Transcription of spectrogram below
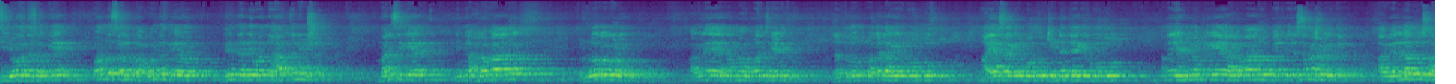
ಈ ಯೋಗದ ಬಗ್ಗೆ ಒಂದು ಸ್ವಲ್ಪ, ಒಂದು ದಿನದಲ್ಲಿ ಒಂದು ಹತ್ತು ನಿಮಿಷ. ಮನಸ್ಸಿಗೆ ನಿಮಗೆ ಹಲವಾರು ರೋಗಗಳು, ಆಗಲೇ ನಮ್ಮ ಉಪಾಧ್ಯಕ್ಷ ಹೇಳಿದ್ರು. ರಕ್ತದ ಒತ್ತಡ ಆಗಿರ್ಬೋದು, ಆಯಾಸ ಆಗಿರ್ಬೋದು, ಖಿನ್ನತೆ ಆಗಿರ್ಬೋದು, ಆಮೇಲೆ ಹೆಣ್ಮಕ್ಳಿಗೆ ಹಲವಾರು ಬೇರೆ ಬೇರೆ ಅವೆಲ್ಲವೂ ಸಹ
